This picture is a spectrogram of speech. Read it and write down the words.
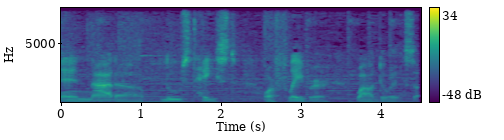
and not uh, lose taste or flavor while doing so.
